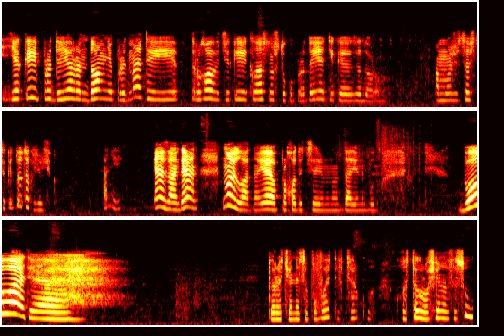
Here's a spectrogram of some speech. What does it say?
Який продає рандомні предмети і торговець, який класну штуку продає тільки за дорого. А може все ж таки тут ключик? А ні. Я не знаю, де він. Ну і ладно, я його проходити рівно далі не буду. Бувайте! До речі, не забувайте в церкву класти гроші на ЗСУ.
